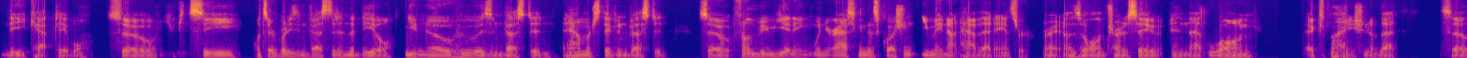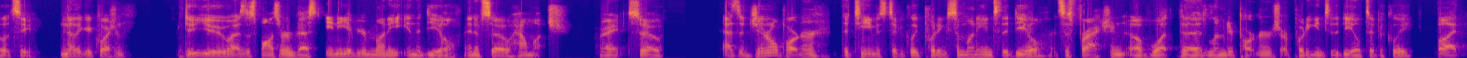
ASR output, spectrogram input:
the cap table. So you can see once everybody's invested in the deal, you know who is invested and how much they've invested. So from the beginning, when you're asking this question, you may not have that answer, right? That's all I'm trying to say in that long explanation of that. So let's see. Another good question. Do you, as a sponsor, invest any of your money in the deal? And if so, how much? Right. So as a general partner, the team is typically putting some money into the deal. It's a fraction of what the limited partners are putting into the deal typically, but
